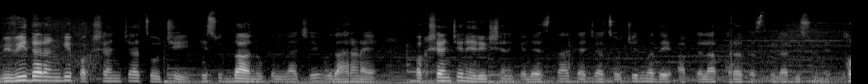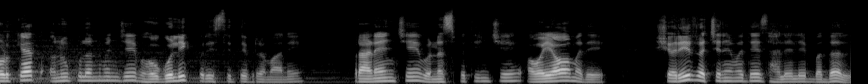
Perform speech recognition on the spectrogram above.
विविध रंगी पक्ष्यांच्या चोची हे सुद्धा अनुकूलनाचे उदाहरण आहे. पक्ष्यांचे निरीक्षण केले असता त्याच्या चोचींमध्ये आपल्याला फरक असलेला दिसून येतो. थोडक्यात अनुकूलन म्हणजे भौगोलिक परिस्थितीप्रमाणे प्राण्यांचे वनस्पतींचे अवयवामध्ये शरीर रचनेमध्ये झालेले बदल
